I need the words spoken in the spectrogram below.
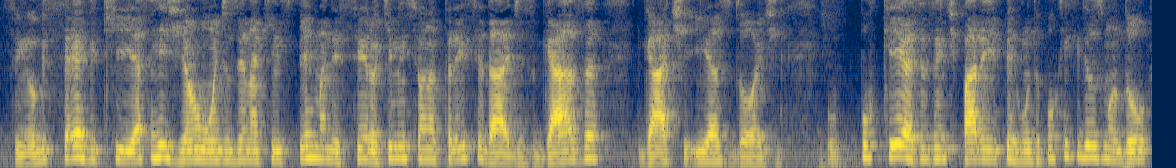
Sim, observe que essa região onde os Enaquins permaneceram, aqui menciona três cidades: Gaza, Gate e Asdod. Por que às vezes a gente para e pergunta por que, que Deus mandou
